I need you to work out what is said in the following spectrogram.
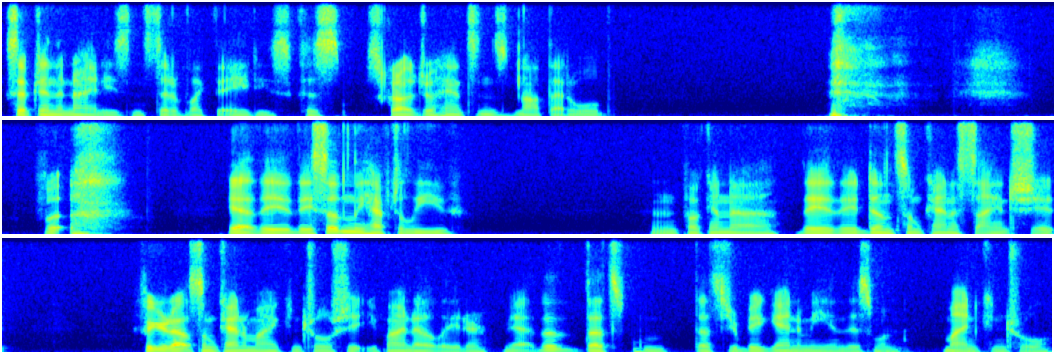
Except in the '90s instead of like the '80s, because Scarlett Johansson's not that old. but yeah, they they suddenly have to leave, and fucking uh, they they done some kind of science shit, figured out some kind of mind control shit. You find out later. Yeah, th- that's that's your big enemy in this one, mind control.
